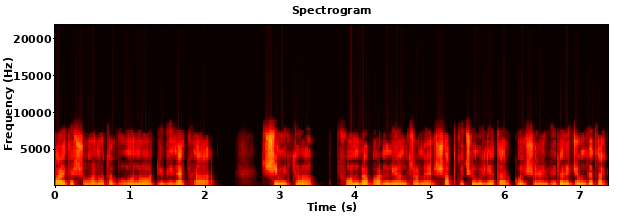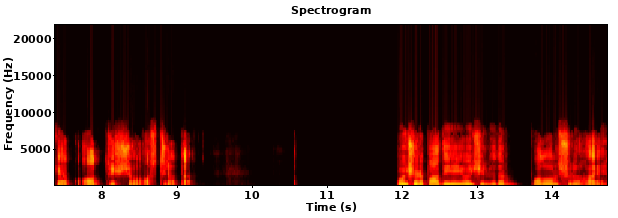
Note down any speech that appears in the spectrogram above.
বাড়িতে সময় মতো ঘুমানো, টিভি দেখা, সীমিত ফোন ব্যবহার নিয়ন্ত্রণে সব কিছু মিলিয়ে তার কৈশোরের ভিতরে জমতে থাকে এক অদৃশ্য অস্থিরতা। কৈশোরে পা দিয়েই ঐশীর ভেতর বদল শুরু হয়।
